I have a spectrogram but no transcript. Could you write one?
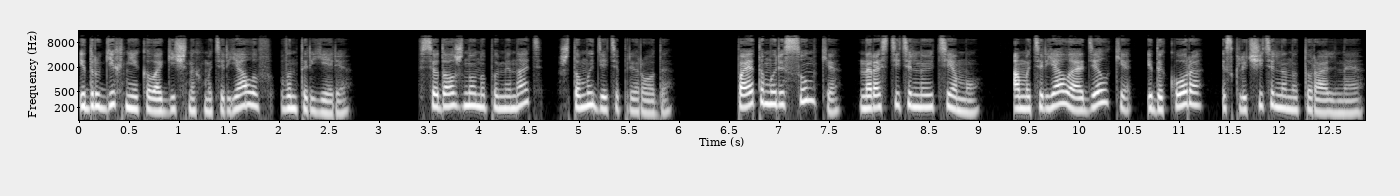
и других неэкологичных материалов в интерьере. Все должно напоминать, что мы дети природы. Поэтому рисунки на растительную тему, а материалы отделки и декора исключительно натуральные.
